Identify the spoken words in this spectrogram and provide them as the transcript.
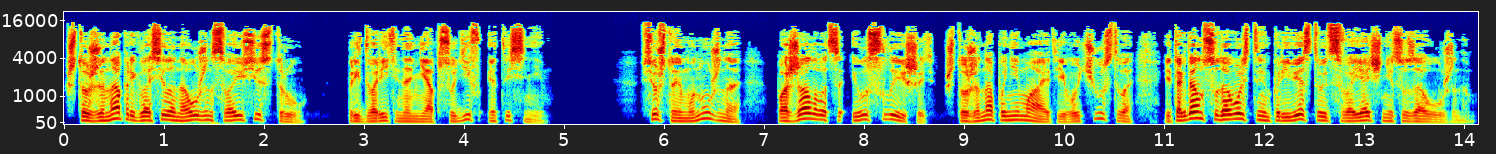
что жена пригласила на ужин свою сестру, предварительно не обсудив это с ним. Все, что ему нужно, пожаловаться и услышать, что жена понимает его чувства, и тогда он с удовольствием приветствует своячницу за ужином.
